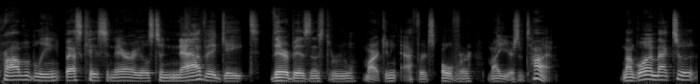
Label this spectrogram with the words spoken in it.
probably best case scenarios to navigate their business through marketing efforts over my years of time. Now, going back to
